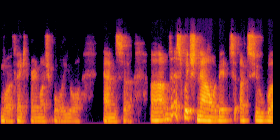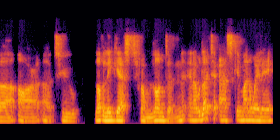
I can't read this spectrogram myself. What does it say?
Well, thank you very much for your answer. Uh, I'm going to switch now a bit uh, to uh, our uh, to lovely guests from London. And I would like to ask Emanuele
